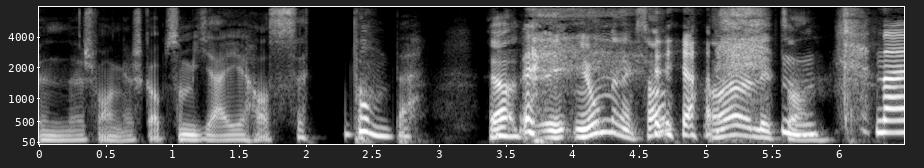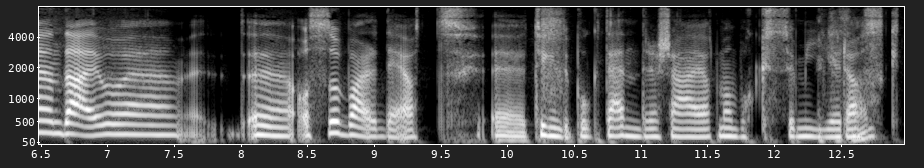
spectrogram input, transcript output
under svangerskap, som jeg har sett. Bombe. Ja, jo, men ikke sant? ja. Det er litt sånn. Mm. Nei, det er jo eh, også bare det at eh, tyngdepunktet endrer seg, at man vokser mye raskt,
